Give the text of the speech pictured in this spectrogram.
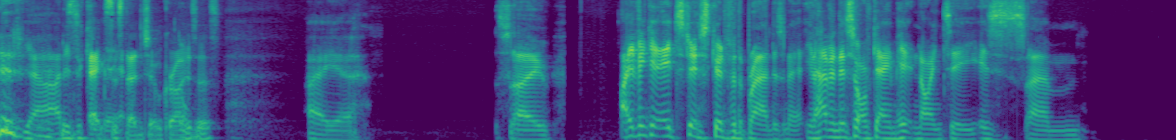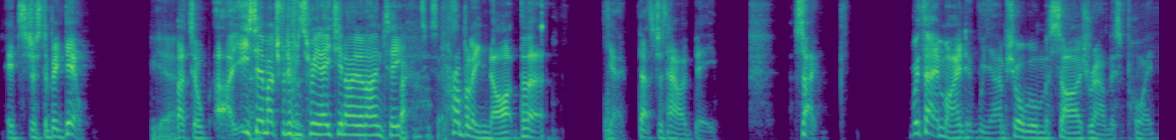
Yeah, I need It's to existential crisis. I uh so I think it's just good for the brand, isn't it? You know, having this sort of game hit 90 is um it's just a big deal. Yeah. That's all. Uh, is there much of a difference between 89 and 90? Back in two seconds. Probably not, but yeah, that's just how it'd be. So, with that in mind, we, I'm sure we'll massage around this point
